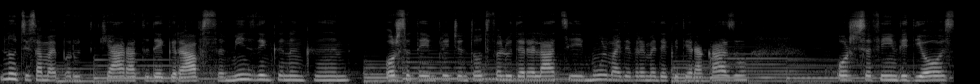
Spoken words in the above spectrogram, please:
nu ți s-a mai părut chiar atât de grav să minți din când în când, ori să te implici în tot felul de relații mult mai devreme decât era cazul, ori să fii invidios,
